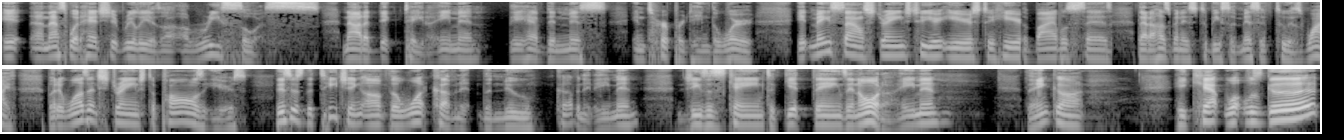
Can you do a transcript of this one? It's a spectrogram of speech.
It, and that's what headship really is a, a resource, not a dictator. Amen. They have been misinterpreting the word. It may sound strange to your ears to hear the Bible says that a husband is to be submissive to his wife, but it wasn't strange to Paul's ears. This is the teaching of the what covenant? The new covenant. Amen. Jesus came to get things in order. Amen. Thank God. He kept what was good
